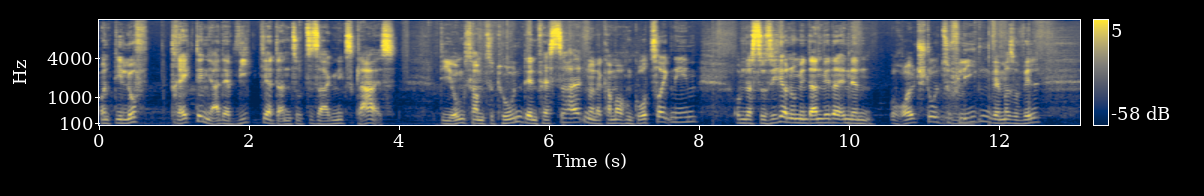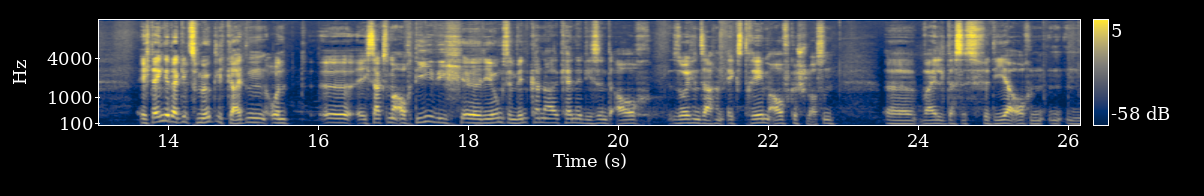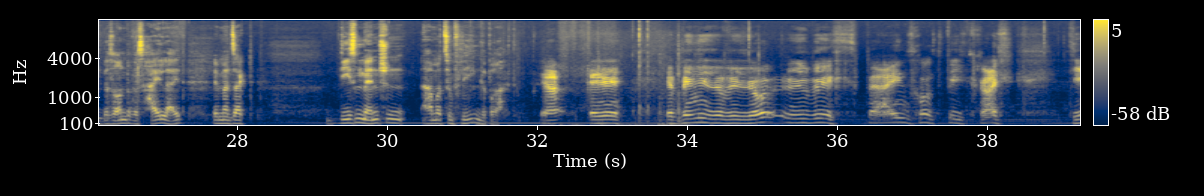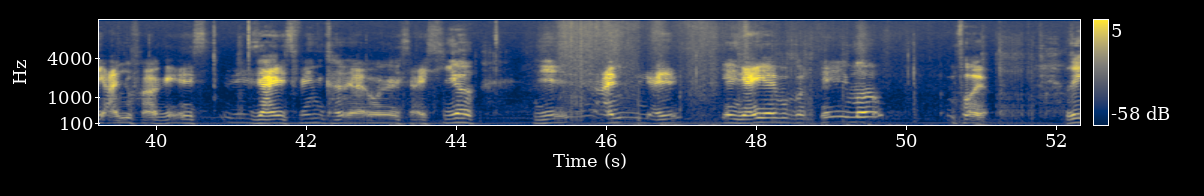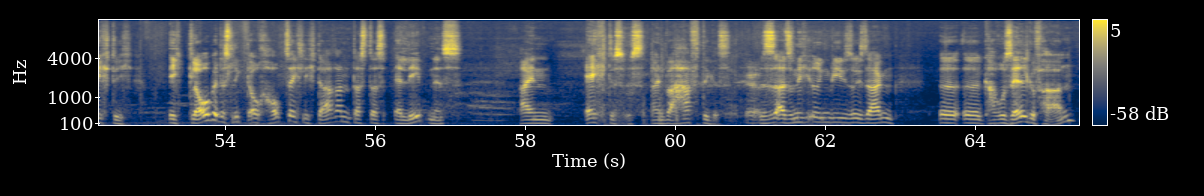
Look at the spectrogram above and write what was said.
Und die Luft trägt den ja, der wiegt ja dann sozusagen nichts klar ist. Die Jungs haben zu tun, den festzuhalten und da kann man auch ein Gurtzeug nehmen, um das zu sichern, um ihn dann wieder in den Rollstuhl zu fliegen, wenn man so will. Ich denke, da gibt es Möglichkeiten und äh, ich sag's mal, auch die, wie ich äh, die Jungs im Windkanal kenne, die sind auch solchen Sachen extrem aufgeschlossen, äh, weil das ist für die ja auch ein, ein, besonderes Highlight, wenn man sagt, diesen Menschen haben wir zum Fliegen gebracht. Ja, äh, da bin ich sowieso übelst beeindruckt, wie krass die Anfrage ist, sei es Windkanal oder sei es hier, die an, äh, immer Voll. Richtig. Ich glaube, das liegt auch hauptsächlich daran, dass das Erlebnis ein echtes ist, ein wahrhaftiges. Ja. Das ist also nicht irgendwie, wie soll ich sagen, äh, äh, Karussell gefahren,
